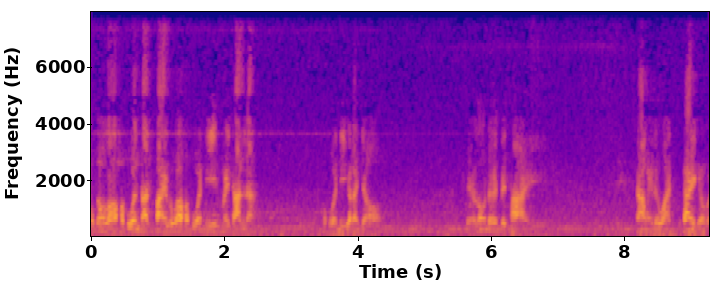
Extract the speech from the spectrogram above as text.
ผมต้องรอขบวนถัดไปเพราะว่าขบวนนี้ไม่ทันแล้วขบวนนี้กำลังจะออก เดี๋ยวลองเดินไปถ่ายช้างเอราวัณใกล้เข้าไป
